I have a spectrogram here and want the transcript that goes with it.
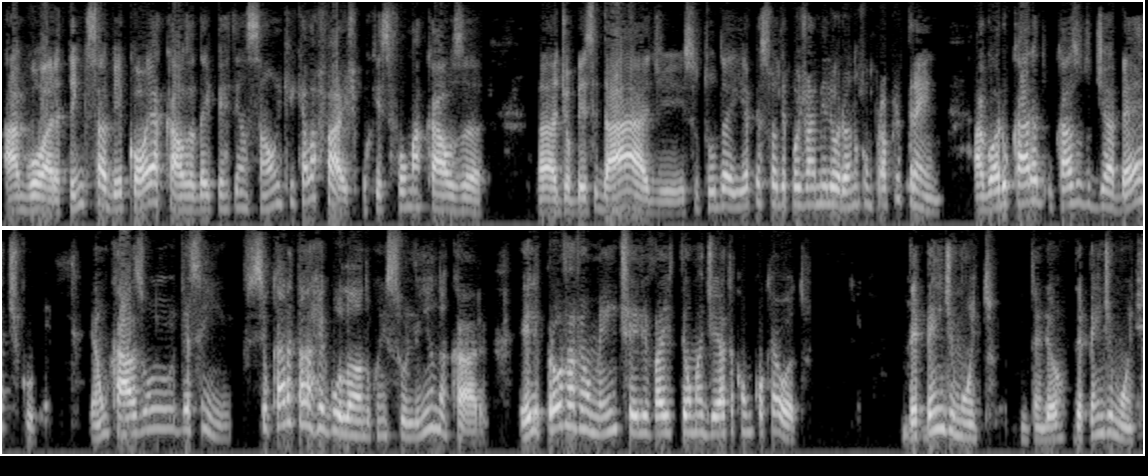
Agora, tem que saber qual é a causa da hipertensão e o que, que ela faz, porque se for uma causa uh, de obesidade, isso tudo aí a pessoa depois vai melhorando com o próprio treino. Agora, o, cara, o caso do diabético, é um caso de assim, se o cara está regulando com insulina, cara, ele provavelmente ele vai ter uma dieta como qualquer outro. Depende muito, entendeu? Depende muito.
